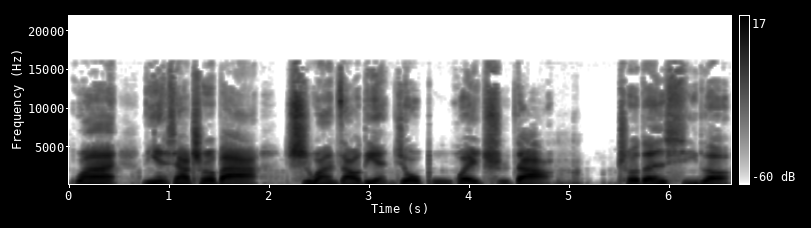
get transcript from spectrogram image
乖，你也下车吧。吃完早点就不会迟到。车灯熄了，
